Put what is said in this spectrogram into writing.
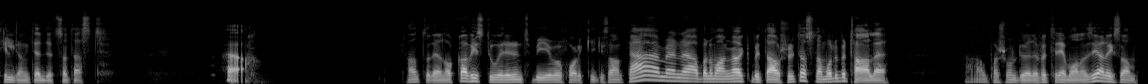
tilgang til en dødsattest. Ja. Sant? Og det er nok av historier rundt forbi hvor folk ikke sant? Nei, men abonnementet har ikke blitt avslutta, så da må du betale. Ja, en person døde for tre måneder siden, liksom.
